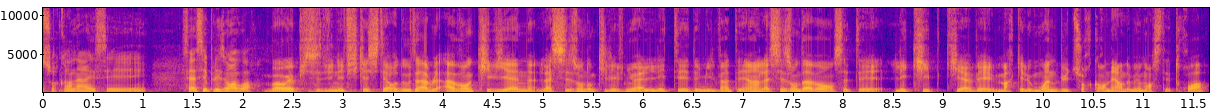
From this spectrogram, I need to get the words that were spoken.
sur corner, et c'est assez plaisant à voir. Bah ouais, puis c'est d'une efficacité redoutable. Avant qu'il vienne, la saison, donc il est venu à l'été 2021, la saison d'avant, c'était l'équipe qui avait marqué le moins de buts sur corner, de mémoire c'était 3.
